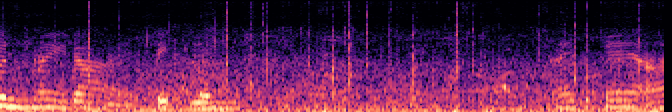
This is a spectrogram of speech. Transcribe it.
ึ้นไม่ได้ ติดลมใช้ไปแก้เอา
